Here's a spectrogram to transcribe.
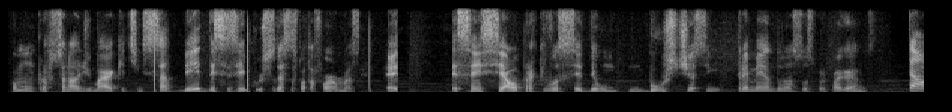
como um profissional de marketing, saber desses recursos dessas plataformas é essencial para que você dê um, um boost assim tremendo nas suas propagandas. Então,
